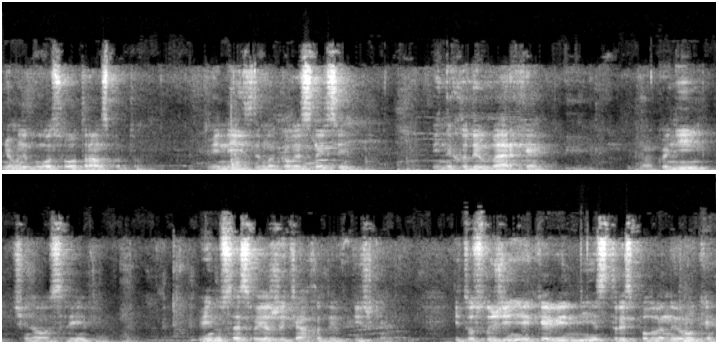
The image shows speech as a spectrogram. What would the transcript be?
В нього не було свого транспорту. Він не їздив на колесниці, він не ходив верхи, на коні чи на ослі. Він усе своє життя ходив пішки. І то служіння, яке він ніс три з половиною роки,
